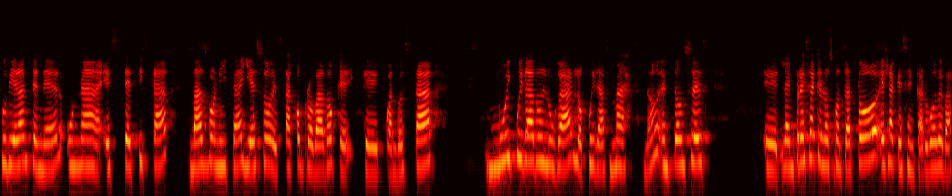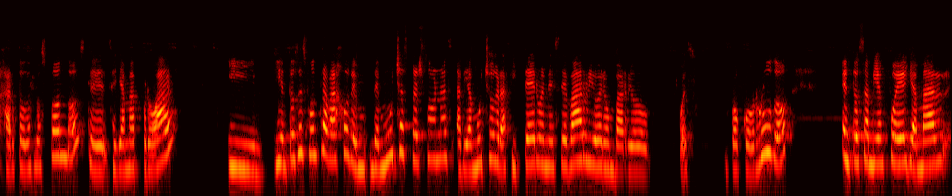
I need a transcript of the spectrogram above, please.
pudieran tener una estética más bonita y eso está comprobado que, cuando está muy cuidado un lugar, lo cuidas más, ¿no? Entonces, eh, la empresa que nos contrató es la que se encargó de bajar todos los fondos, que se llama ProAr, y, entonces fue un trabajo de, muchas personas, había mucho grafitero en ese barrio, era un barrio pues un poco rudo, entonces también fue llamar eh,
